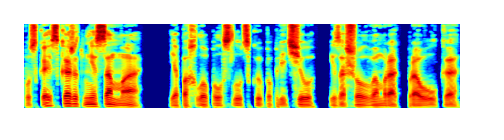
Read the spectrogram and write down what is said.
пускай скажет мне сама. Я похлопал Слуцкую по плечу и зашел во мрак проулка.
